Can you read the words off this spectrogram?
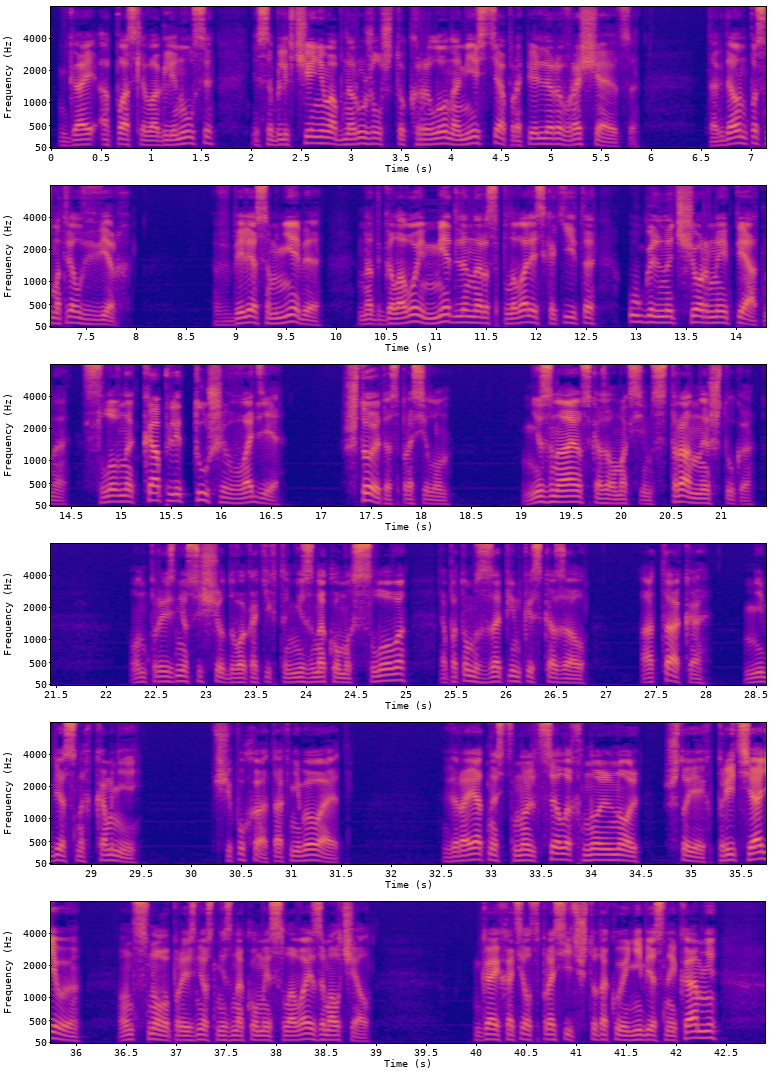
Гай опасливо оглянулся и с облегчением обнаружил, что крыло на месте, а пропеллеры вращаются. Тогда он посмотрел вверх. В белесом небе над головой медленно расплывались какие-то угольно-черные пятна, словно капли туши в воде. «Что это?» — спросил он. «Не знаю», — сказал Максим. «Странная штука». Он произнес еще два каких-то незнакомых слова, а потом с запинкой сказал «Атака небесных камней». Чепуха, так не бывает. Вероятность 0,00. Что, я их притягиваю? Он снова произнес незнакомые слова и замолчал. Гай хотел спросить, что такое небесные камни,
